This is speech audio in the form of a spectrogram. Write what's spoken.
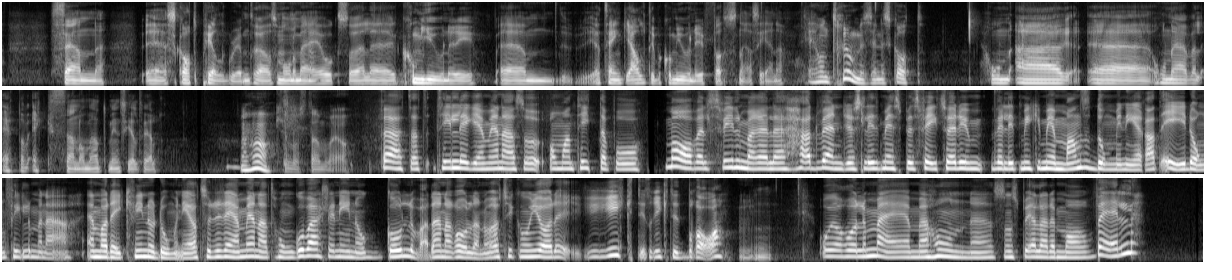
sen eh, Scott Pilgrim tror jag som hon är med i också, eller Community. Ehm, jag tänker alltid på Community först när jag ser henne. Är hon trummisen i skott? Hon är, eh, hon är väl ett av exen om jag inte minns helt fel. Jaha. Kan nog stämma, ja. Värt att tillägga, jag menar alltså om man tittar på Marvels filmer eller Avengers lite mer specifikt så är det ju väldigt mycket mer mansdominerat i de filmerna än vad det är kvinnodominerat. Så det är det jag menar att hon går verkligen in och golvar denna rollen och jag tycker hon gör det riktigt, riktigt bra. Och jag håller med med hon eh, som spelade Marvel.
